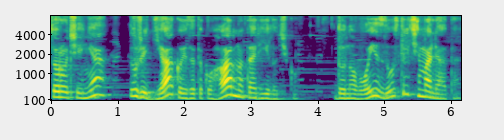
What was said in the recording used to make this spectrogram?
Сороченя дуже дякую за таку гарну тарілочку. До нової зустрічі, малята!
